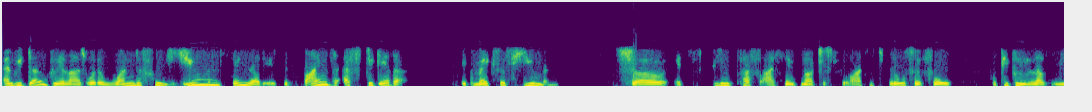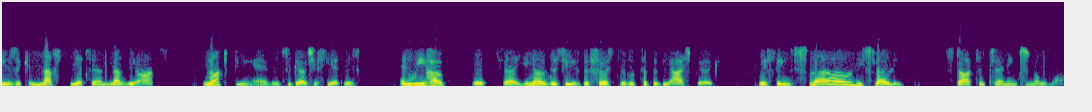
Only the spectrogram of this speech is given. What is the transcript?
and we don't realize what a wonderful human thing that is that binds us together. It makes us human. So it's been tough, I think, not just for artists, but also for, for people who love music and love theater and love the arts not being able to go to theaters. And we hope that, uh, you know, this is the first little tip of the iceberg where things slowly, slowly start returning to normal.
